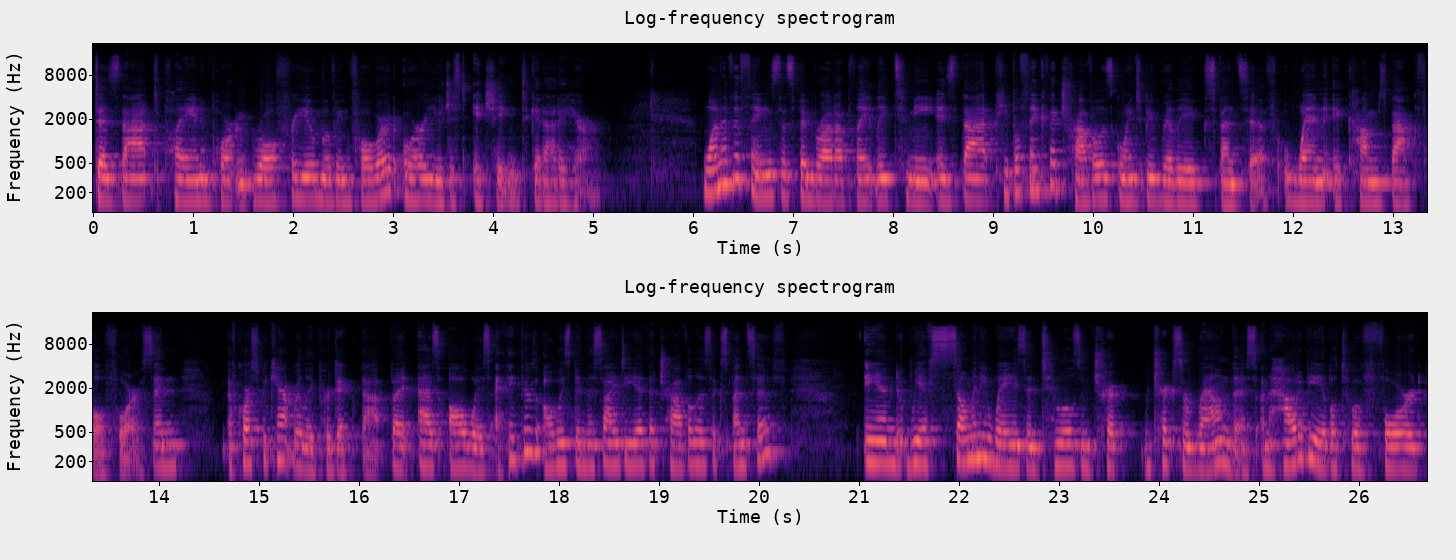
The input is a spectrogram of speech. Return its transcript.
does that play an important role for you moving forward, or are you just itching to get out of here? One of the things that's been brought up lately to me is that people think that travel is going to be really expensive when it comes back full force. And of course, we can't really predict that. But as always, I think there's always been this idea that travel is expensive. And we have so many ways and tools and trip, tricks around this on how to be able to afford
